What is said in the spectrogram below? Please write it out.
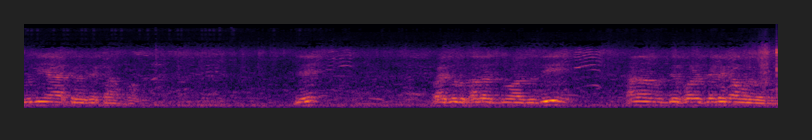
দুনিয়া আখড়াতে কাম হবে? বাইদুল খালার দোয়া যদি খানার মধ্যে পড়ে, তাহলে কামড় হবে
